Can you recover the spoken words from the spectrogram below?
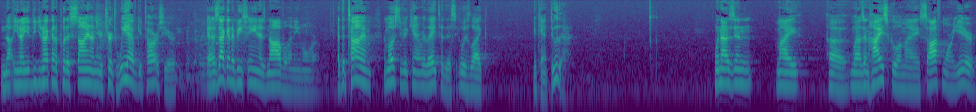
not, you know, you're not going to put a sign on your church. We have guitars here. Yeah, it's not going to be seen as novel anymore. At the time, most of you can't relate to this, it was like, you can't do that. When I was in my, uh, when I was in high school in my sophomore year,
